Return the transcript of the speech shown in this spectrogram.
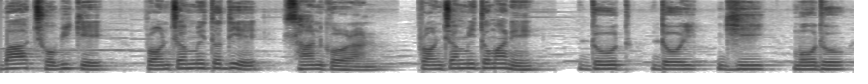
বা ছবিকে পঞ্চামৃত দিয়ে স্নান করান। পঞ্চামৃত মানে দুধ, দই, ঘি, মধু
